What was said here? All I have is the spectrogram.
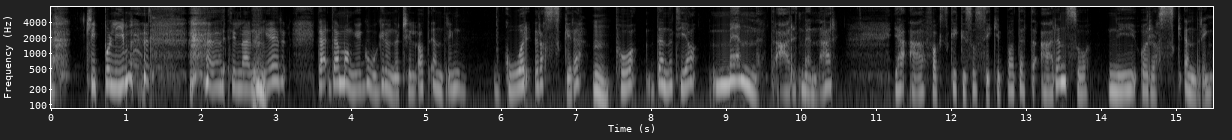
klipp og lim-tilnærminger. Det, det, er mange gode grunner til at endring går raskere mm. på denne tida. Men det er et men her. Jeg er faktisk ikke så sikker på at dette er en så ny og rask endring.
